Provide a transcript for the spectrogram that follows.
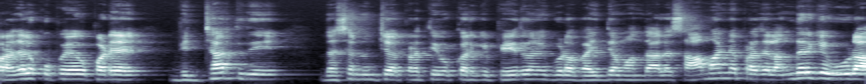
ప్రజలకు ఉపయోగపడే విద్యార్థి దశ నుంచే ప్రతి ఒక్కరికి పేదోనికి కూడా వైద్యం అందాలి. సామాన్య ప్రజలందరికీ కూడా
